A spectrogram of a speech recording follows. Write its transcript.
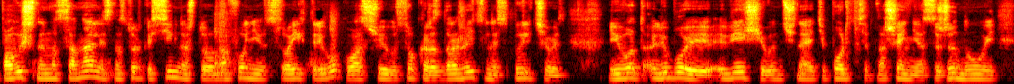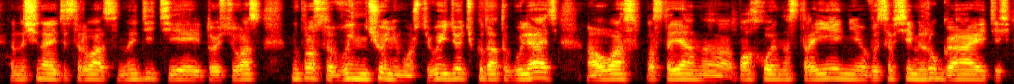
повышенная эмоциональность настолько сильна, что на фоне своих тревог у вас еще и высокая раздражительность, вспыльчивость. И вот любой вещи вы начинаете портить отношения с женой, начинаете срываться на детей, то есть у вас, ну просто вы ничего не можете. Вы идете куда-то гулять, а у вас постоянно плохое настроение, вы со всеми ругаетесь.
